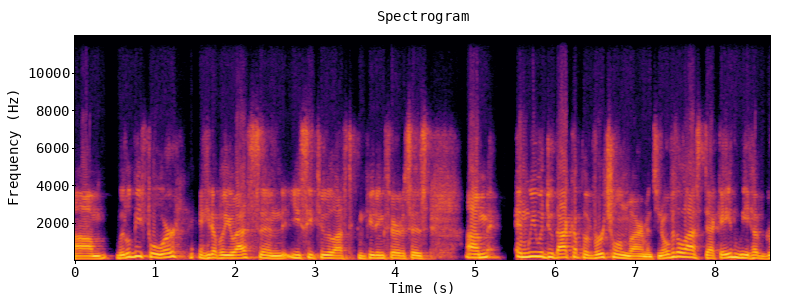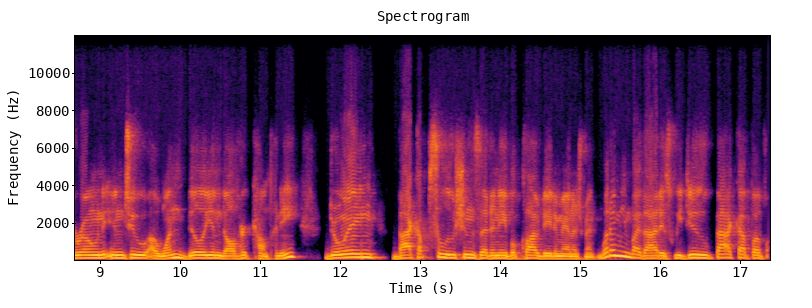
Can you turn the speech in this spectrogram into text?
um, little before AWS and EC2 Elastic Computing Services. Um, and we would do backup of virtual environments. And over the last decade, we have grown into a $1 billion company doing backup solutions that enable cloud data management. What I mean by that is we do backup of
